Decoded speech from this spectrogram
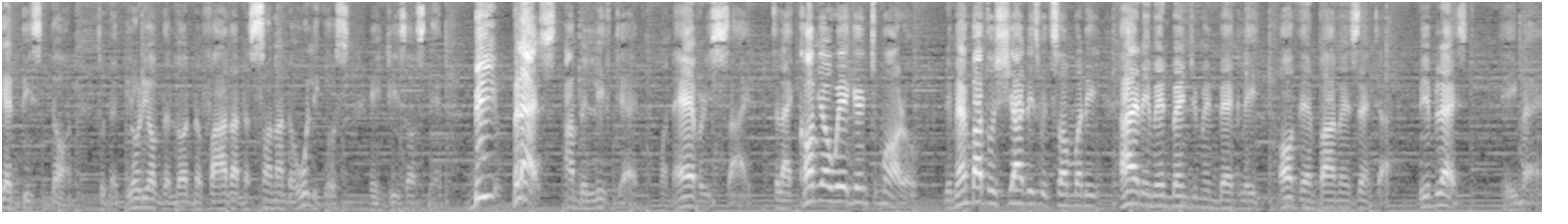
get this done to the glory of the Lord, the Father, the Son, and the Holy Ghost in Jesus' name. Be blessed and be lifted on every side. Till I come your way again tomorrow. Remember to share this with somebody. I remain Benjamin Beckley of the Empowerment Center. Be blessed. Amen.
